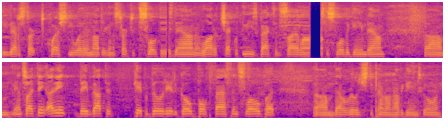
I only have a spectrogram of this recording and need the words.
You got to start to question whether or not they're going to start to slow things down. And a lot of check with me's back to the sideline to slow the game down. Um, and so I think I think they've got the capability to go both fast and slow, but um, that'll really just depend on how the game's going.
